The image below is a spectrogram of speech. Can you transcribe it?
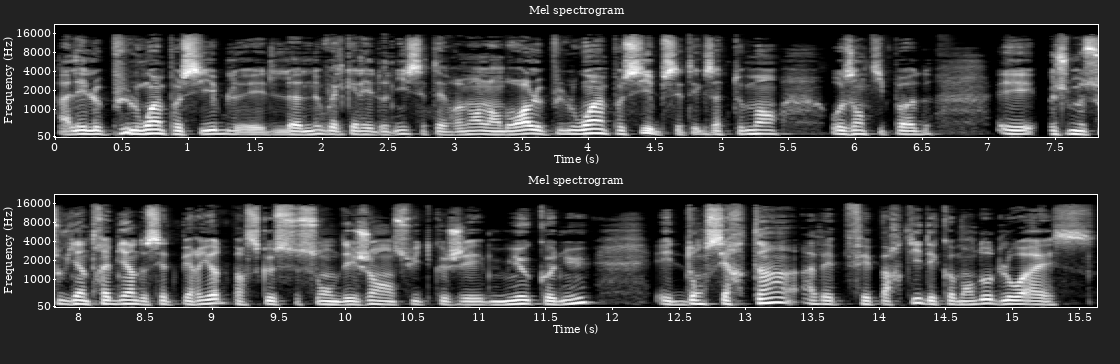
aller le plus loin possible. Et la Nouvelle-Calédonie, c'était vraiment l'endroit le plus loin possible. C'est exactement aux antipodes. Et je me souviens très bien de cette période parce que ce sont des gens ensuite que j'ai mieux connus et dont certains avaient fait partie des commandos de l'OAS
